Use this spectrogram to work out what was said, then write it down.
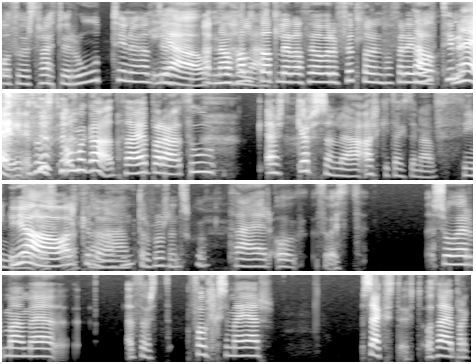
og þú veist, hrætt við rútínu held ég Já, að það nákvæmlega. halda allir að þegar þú verður fullorinn þá ferði í Þá, rútínu nei, þú veist, oh my god, það er bara þú ert gjörsanlega arkitektin af þínu Já, sko, algjörlega, þannig 100% sko. að það er og þú veist svo er maður með þú veist, fólk sem er sextugt og það er bara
